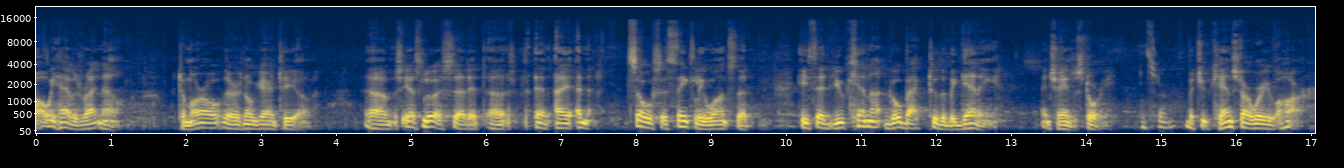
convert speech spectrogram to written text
all we have is right now. Tomorrow there is no guarantee of. Um, C.S. Lewis said it, uh, and, I, and so succinctly once that he said, You cannot go back to the beginning and change the story. That's right. But you can start where you are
